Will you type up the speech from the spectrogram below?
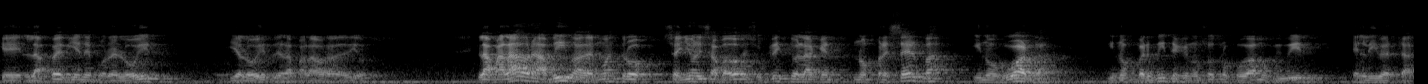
que la fe viene por el oír y el oír de la palabra de Dios. La palabra viva de nuestro Señor y Salvador Jesucristo es la que nos preserva y nos guarda y nos permite que nosotros podamos vivir en libertad.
